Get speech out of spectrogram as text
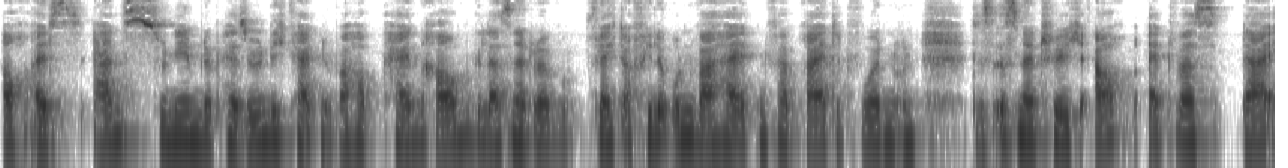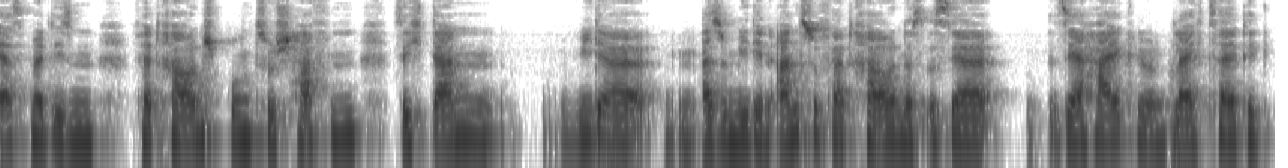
auch als ernstzunehmende Persönlichkeiten überhaupt keinen Raum gelassen hat oder vielleicht auch viele Unwahrheiten verbreitet wurden. Und das ist natürlich auch etwas, da erstmal diesen Vertrauenssprung zu schaffen, sich dann wieder, also Medien anzuvertrauen, das ist ja sehr heikel und gleichzeitig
